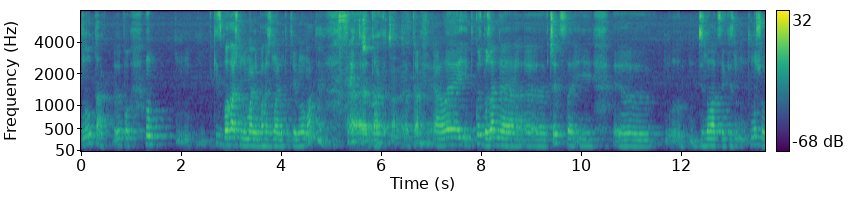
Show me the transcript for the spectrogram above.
Ну так, е, ну, якийсь багаж, мінімальний багаж знань потрібно мати. Середня Е, Так, е, так. Але і також бажання е, вчитися і дізнаватися якісь. Тому що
